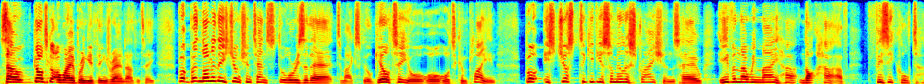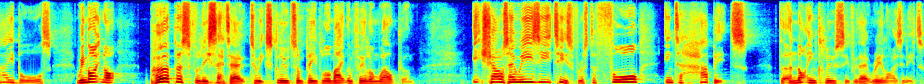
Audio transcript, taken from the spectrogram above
so God's got a way of bringing things around, hasn't he? But, but none of these Junction 10 stories are there to make us feel guilty or, or, or to complain. But it's just to give you some illustrations how, even though we may ha- not have physical tables, we might not purposefully set out to exclude some people or make them feel unwelcome. It shows how easy it is for us to fall into habits that are not inclusive without realizing it.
